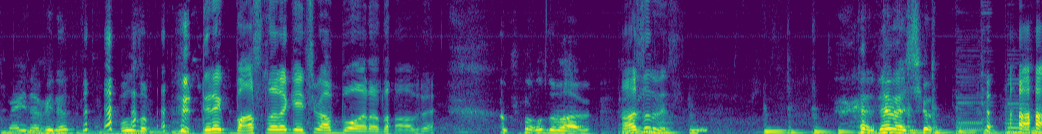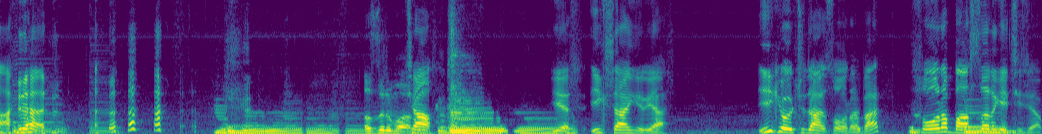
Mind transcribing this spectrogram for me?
Wait a minute. Buldum. Direkt baslara geçmem bu arada abi. Buldum abi. Hazır mıyız? Deme şu. Aynen. Hazırım abi. Çal. Gir. İlk sen gir gel. İlk ölçüden sonra ben. Sonra baslara geçeceğim.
